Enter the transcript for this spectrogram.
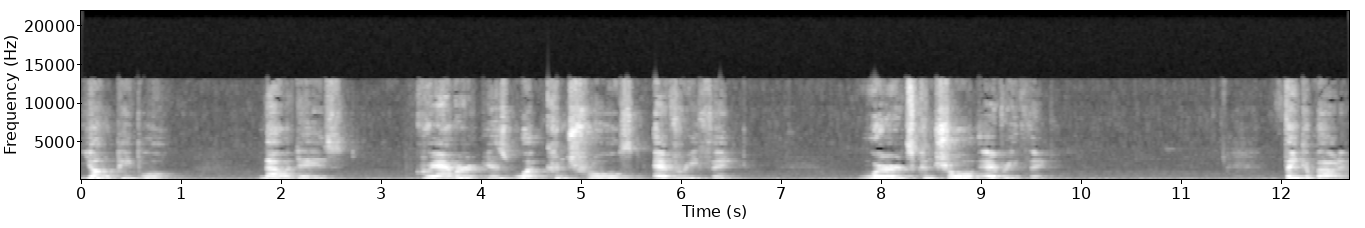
young people nowadays, grammar is what controls everything. Words control everything. Think about it.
